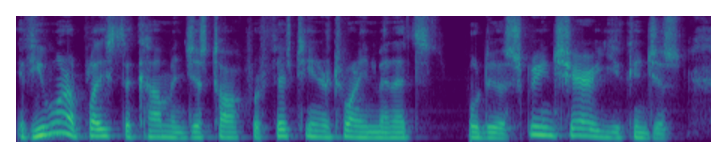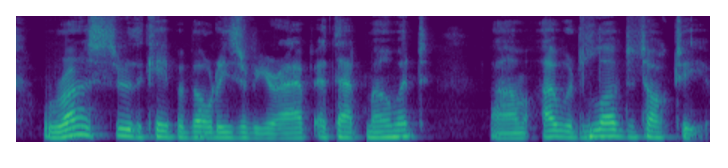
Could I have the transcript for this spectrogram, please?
If you want a place to come and just talk for 15 or 20 minutes we'll do a screen share. You can just run us through the capabilities of your app at that moment um, I would love to talk to you.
